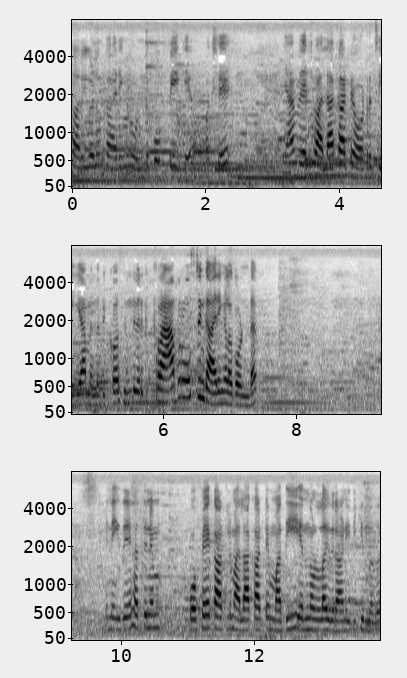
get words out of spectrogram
കറികളും കാര്യങ്ങളും ഉണ്ട് ബൊഫേക്ക്. പക്ഷേ ഞാൻ വിചാരിച്ചു അലാക്കാട്ടെ ഓർഡർ ചെയ്യാമെന്ന് ബിക്കോസ് ഇന്ന് ഇവർക്ക് ക്രാബ് റോസ്റ്റും കാര്യങ്ങളൊക്കെ ഉണ്ട്. പിന്നെ ഇദ്ദേഹത്തിനും ബൊഫേക്കാട്ടിലും അലാക്കാട്ടെ മതി എന്നുള്ള ഇതിലാണ് ഇരിക്കുന്നത്.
